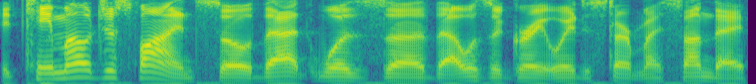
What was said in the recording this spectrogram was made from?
it came out just fine. So that was uh, that was a great way to start my Sunday.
